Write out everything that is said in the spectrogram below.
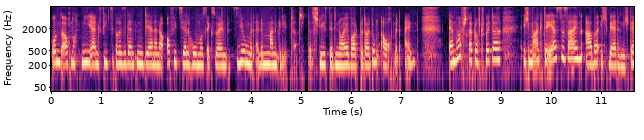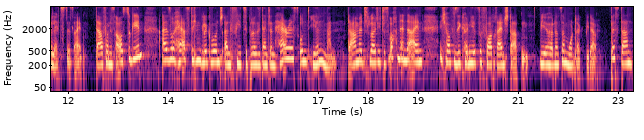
und auch noch nie einen Vizepräsidenten, der in einer offiziell homosexuellen Beziehung mit einem Mann gelebt hat. Das schließt ja die neue Wortbedeutung auch mit ein. Emhoff schreibt auf Twitter, ich mag der Erste sein, aber ich werde nicht der Letzte sein. Davon ist auszugehen, also herzlichen Glückwunsch an Vizepräsidentin Harris und ihren Mann. Damit läute ich das Wochenende ein. Ich hoffe, Sie können jetzt sofort reinstarten. Wir hören uns am Montag wieder. Bis dann.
